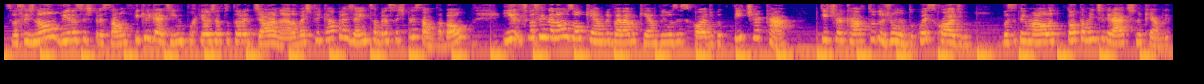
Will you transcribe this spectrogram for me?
Se vocês não ouviram essa expressão, fique ligadinho, porque hoje a tutora Jonna, ela vai explicar pra gente sobre essa expressão, tá bom? E se você ainda não usou o Cambly, vai lá no Cambly e usa esse código TEACHERK, TEACHERK, tudo junto. Com esse código, você tem uma aula totalmente grátis no Cambly.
